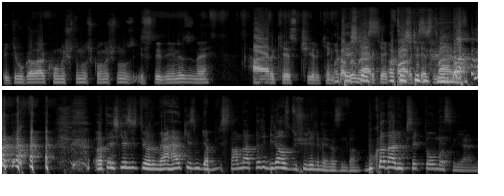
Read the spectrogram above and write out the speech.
Peki bu kadar konuştunuz konuştunuz istediğiniz ne? Herkes çirkin. Ateşkes, Kadın erkek fark etmez. istiyorum Ateşkes istiyorum ya. Herkesin ya standartları biraz düşürelim en azından. Bu kadar yüksekte olmasın yani.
